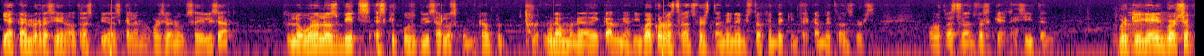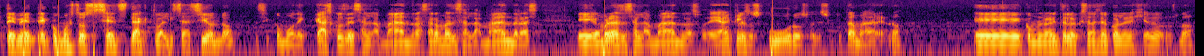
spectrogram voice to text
y a cambio reciben otras piezas que a lo mejor se van a utilizar. Lo bueno de los bits es que puedes utilizarlos como una moneda de cambio. Igual con los transfers, también he visto gente que intercambia transfers por otras transfers que necesiten. Porque Games Workshop te vende como estos sets de actualización, ¿no? Así como de cascos de salamandras, armas de salamandras, eh, hombreras de salamandras, o de ángeles oscuros, o de su puta madre, ¿no? Eh, como ahorita lo que están haciendo con la energía de oros, ¿no?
